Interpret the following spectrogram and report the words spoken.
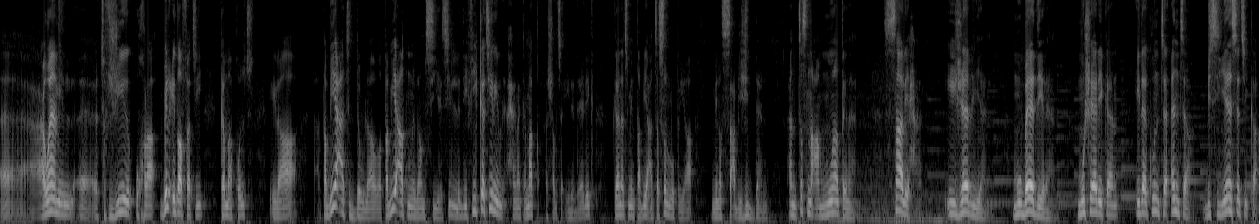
آه، عوامل آه، تفجير أخرى بالإضافة كما قلت إلى طبيعة الدولة وطبيعة النظام السياسي الذي في كثير من الأحيان كما أشرت إلى ذلك كانت من طبيعة تسلطية من الصعب جدا أن تصنع مواطنا صالحا إيجابيا مبادرا مشاركا. إذا كنت أنت بسياستك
